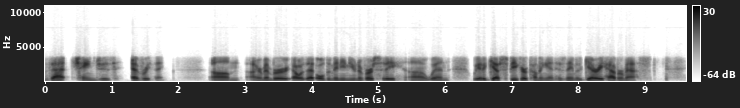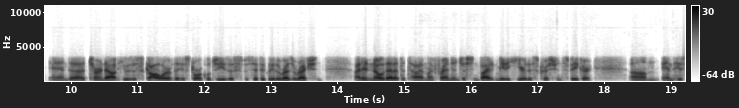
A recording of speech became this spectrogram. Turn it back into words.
that changes everything. Um, I remember I was at Old Dominion University uh, when we had a guest speaker coming in. His name is Gary Habermas, and uh, turned out he was a scholar of the historical Jesus, specifically the resurrection. I didn't know that at the time. My friend had just invited me to hear this Christian speaker, um, and his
